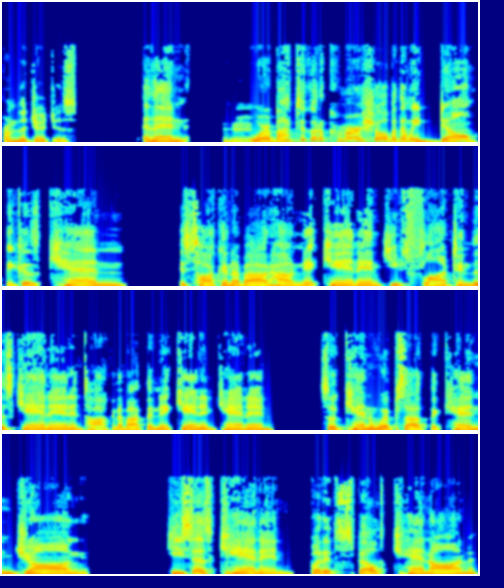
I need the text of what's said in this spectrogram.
from the judges. And then Mhm. we're about to go to commercial, but then we don't because Ken is talking about how Nick Cannon keeps flaunting this cannon and talking about the Nick Cannon cannon. So Ken whips out the Ken Jeong. He says cannon, but it's spelled canon.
